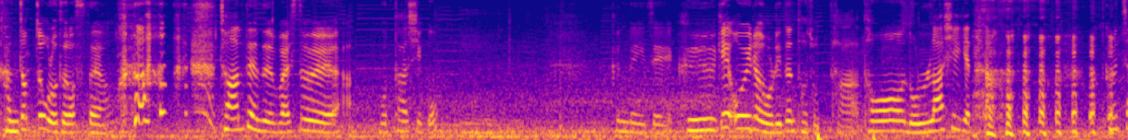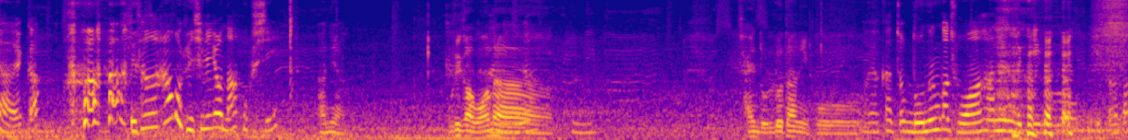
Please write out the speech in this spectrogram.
간접적으로 들었어요. 저한테는 말씀을 못 하시고. 근데 이제 그게 오히려 우리는 더 좋다. 더 놀라시겠다. 그렇지 않을까? 예상을 하고 계시려나 혹시? 아니야. 우리가 워낙. 음. 잘 놀러 다니고 어, 약간 좀 노는 거 좋아하는 느낌으로 있어서.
